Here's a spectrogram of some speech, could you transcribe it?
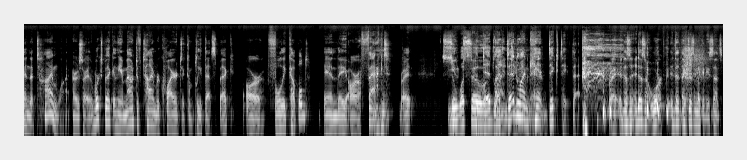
and the timeline, or sorry, the work spec and the amount of time required to complete that spec are fully coupled and they are a fact, mm-hmm. right? So what's the deadline A deadline can't dictate that, right? It doesn't. It doesn't work. It, that doesn't make any sense.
